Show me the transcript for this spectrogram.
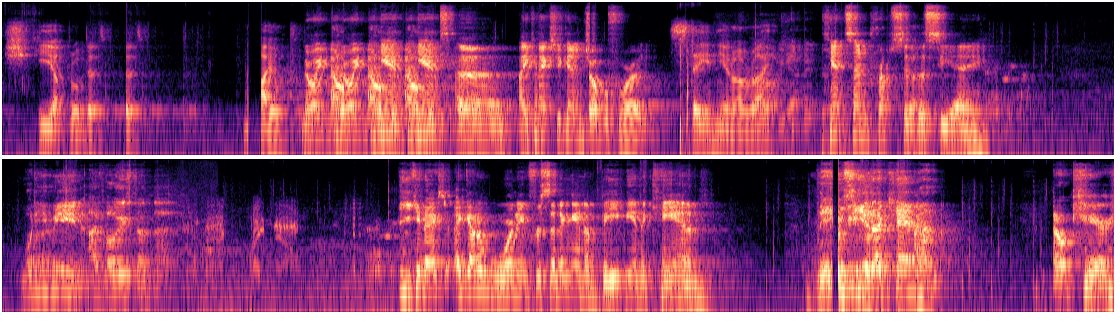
he approved it. That. I No wait, no, wait, no, I'll can't, give- I'll can't. Uh, I can actually get in trouble for it. Stay in here, alright? Can't send props to Good. the CA. What do you mean? I've always done that. You can actually. I got a warning for sending in a baby in a can. Baby in a can? I don't care.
